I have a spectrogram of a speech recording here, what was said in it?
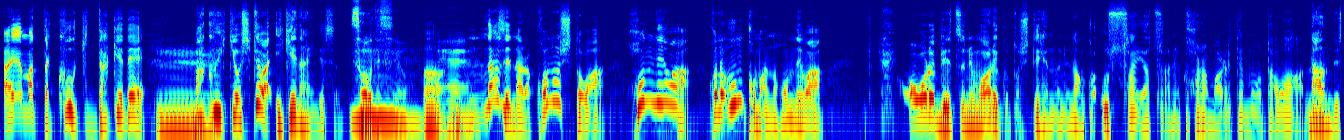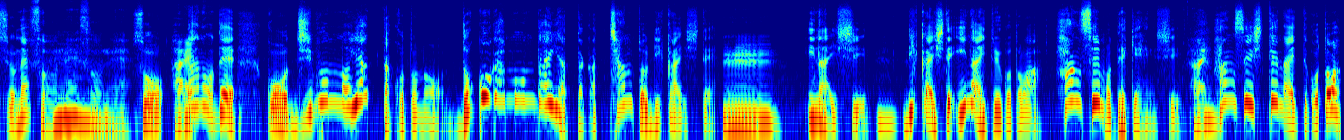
誤った空気だけでうん。幕引きをしてはいけないんです、そうですよ。うん。ねなぜならこの人は本音はこのうんこマンの本音は 俺別に悪いことしてへんのになんかうっさいやつらに絡まれてもうたわなんですよね。そううん。ねそうね。そう、はい。なのでこう自分のやったことのどこが問題やったかちゃんと理解してうんいないしうん。理解していないということは反省もできへんしはい。反省してないってことは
